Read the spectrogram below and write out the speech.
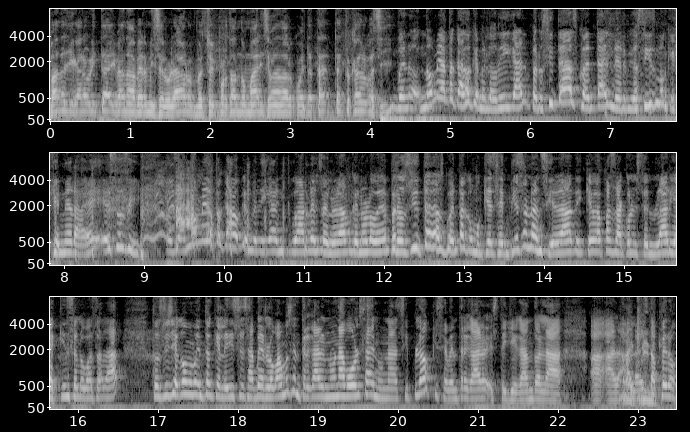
van a llegar ahorita y van a ver mi celular o me estoy portando mal y se van a dar cuenta. ¿Te, ha- te ha tocado algo así? Bueno, no me ha tocado que me lo digan, pero sí te das cuenta el nerviosismo que genera, ¿eh? Eso sí. O sea, no me ha tocado que me digan guarda el celular porque no lo vean, pero sí te das cuenta como que se empieza una ansiedad de qué va a pasar con el celular y a quién se lo vas a dar. Entonces llega un momento en que le dices, a ver, lo vamos a entregar en una bolsa, en una Ziploc y se va a entregar este, llegando a la... A, a- la la esta. Pero,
